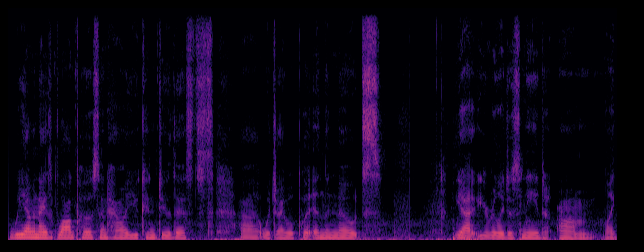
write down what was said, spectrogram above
We have a nice blog post on how you can do this, uh, which I will put in the notes. Yeah, you really just need um, like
